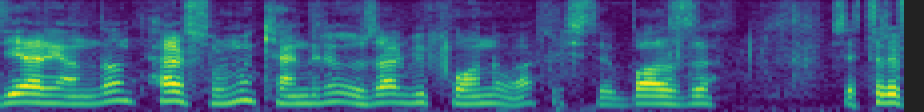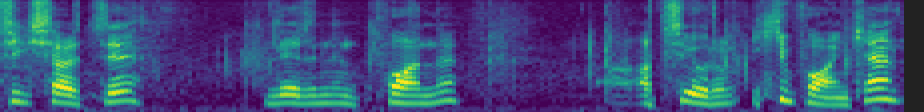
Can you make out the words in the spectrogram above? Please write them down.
Diğer yandan her sorunun kendine özel bir puanı var. İşte bazı işte trafik işaretlerinin puanı atıyorum 2 puanken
